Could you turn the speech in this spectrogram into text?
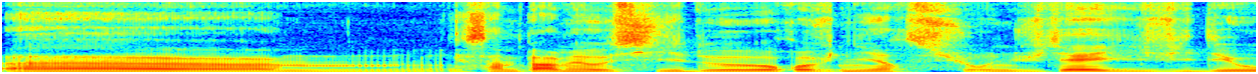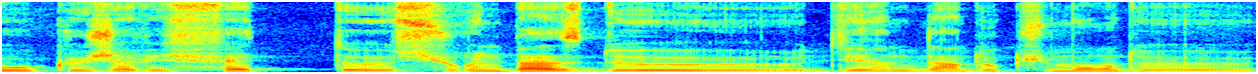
ça me permet aussi de revenir sur une vieille vidéo que j'avais faite sur une base d'un document de,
